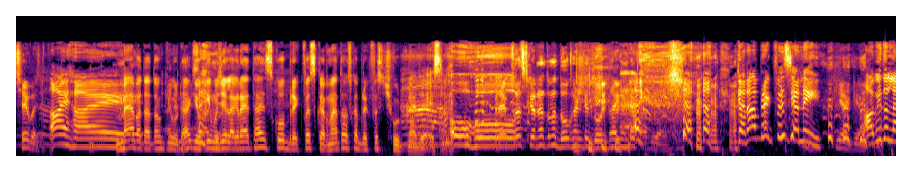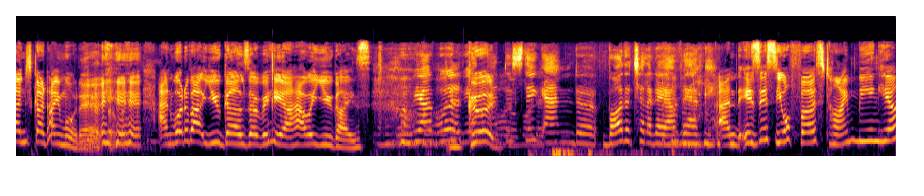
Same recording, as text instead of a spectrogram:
छह बजे। आय हाय। मैं बताता हूँ क्यों उठा क्योंकि मुझे लग रहा था इसको ब्रेकफास्ट करना था उसका ब्रेकफास्ट छूट ना जाए इसलिए। ओहो। ब्रेकफास्ट करना तो मैं दो घंटे दो ढाई घंटे ही। करा ब्रेकफास्ट या नहीं? अभी तो लंच का टाइम हो रहा है। And what about you girls over here how are you guys We are good. We Fantastic and uh, बहुत अच्छा लगा यहाँ पे आके And is this your first time being here,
